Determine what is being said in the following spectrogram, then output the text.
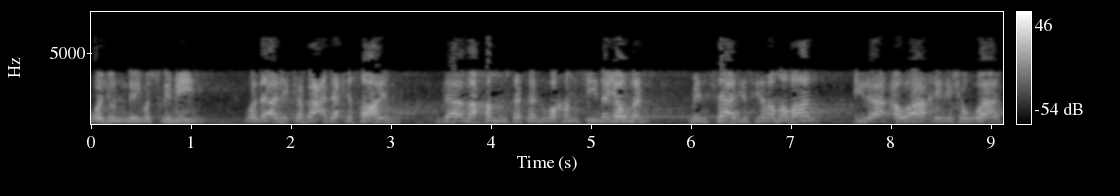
وجند المسلمين. وذلك بعد حصار دام خمسة وخمسين يوما من سادس رمضان إلى أواخر شوال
